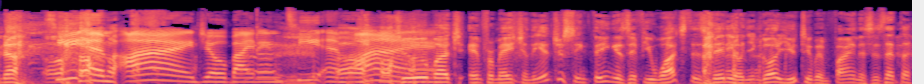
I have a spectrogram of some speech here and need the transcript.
no. TMI, Joe Biden. Oh. TMI. Too much information. The interesting thing is, if you watch this video and you go to YouTube and find this, is that the,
